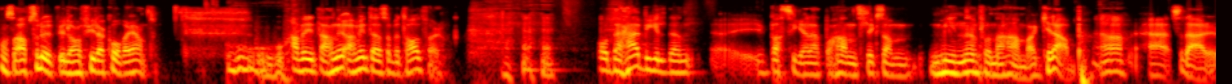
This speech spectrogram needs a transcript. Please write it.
Och så absolut, vill du ha en 4K-variant? Oh. Han vill inte, han, han vill inte ens ha betalt för det. Och den här bilden eh, är baserad på hans liksom, minnen från när han var grabb. Ja, Eh, sådär. den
